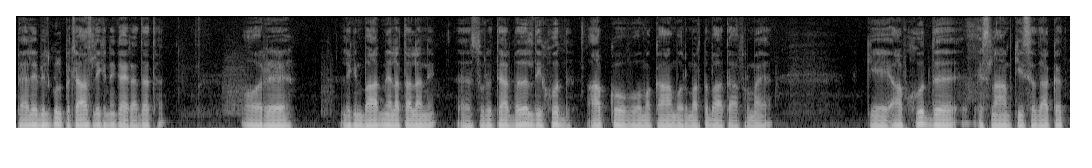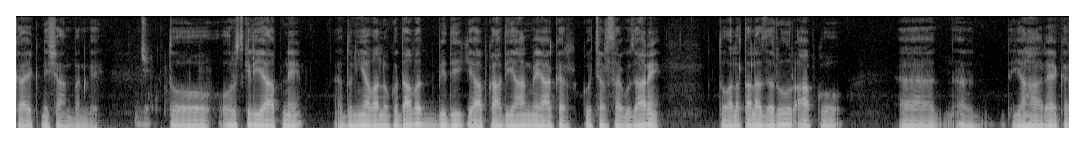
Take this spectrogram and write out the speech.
پہلے بالکل پچاس لکھنے کا ارادہ تھا۔ اور لیکن بعد میں اللہ تعالیٰ نے صورت حال بدل دی۔ خود آپ کو وہ مقام اور مرتبہ عطا فرمایا کہ آپ خود اسلام کی صداقت کا ایک نشان بن گئے۔ جی۔ تو اور اس کے لیے آپ نے دنیا والوں کو دعوت بھی دی کہ آپ قادیان میں آ کر کچھ عرصہ گزاریں، تو اللہ تعالیٰ ضرور آپ کو یہاں رہ کر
